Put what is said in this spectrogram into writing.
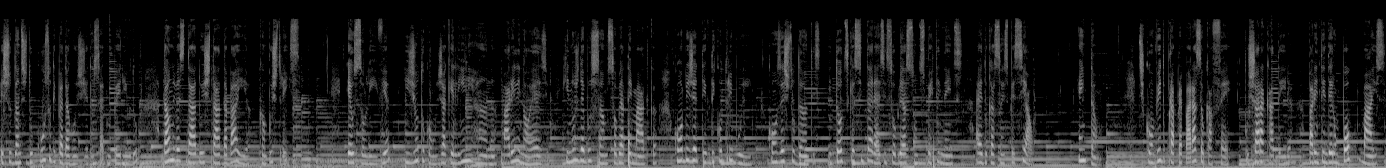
estudantes do curso de Pedagogia do sétimo período da Universidade do Estado da Bahia, Campus 3. Eu sou Lívia e, junto com Jaqueline, Hanna, Marília Noésio, que nos debruçamos sobre a temática com o objetivo de contribuir com os estudantes e todos que se interessem sobre assuntos pertinentes à educação especial. Então, te convido para preparar seu café, puxar a cadeira para entender um pouco mais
